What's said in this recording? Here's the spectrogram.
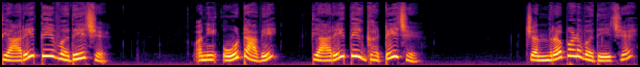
ત્યારે તે વધે છે અને ઓટ આવે ત્યારે તે ઘટે છે. ચંદ્ર પણ વધે છે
